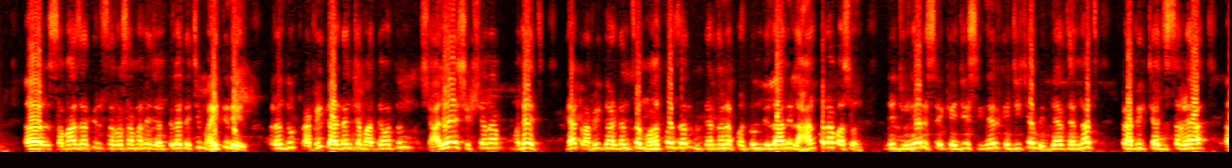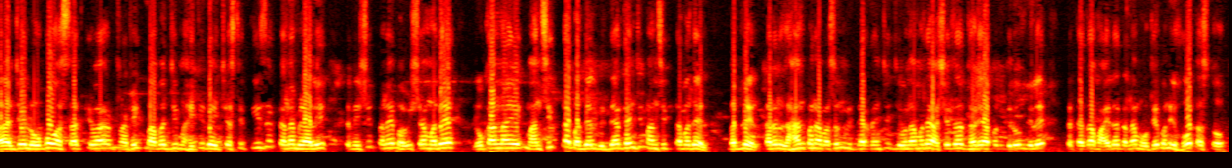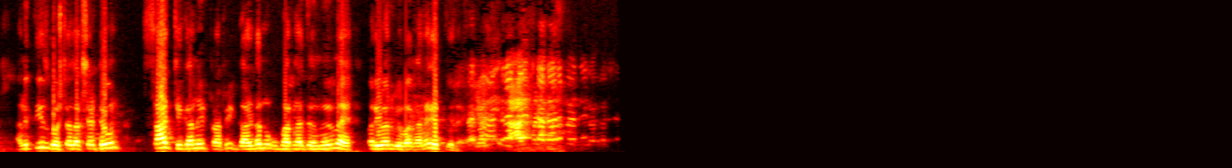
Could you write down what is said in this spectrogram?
समाजातील सर्वसामान्य जनतेला त्याची माहिती देईल. परंतु ट्रॅफिक गार्डनच्या माध्यमातून शालेय शिक्षणामध्येच ह्या ट्रॅफिक गार्डनचं महत्त्व जर विद्यार्थ्यांना पटवून दिलं आणि लहानपणापासून जे junior K G senior K जीच्या विद्यार्थ्यांनाच ट्रॅफिकच्या सगळ्या जे लोगो असतात किंवा ट्रॅफिक बाबत जी माहिती द्यायची असते ती जर त्यांना मिळाली तर निश्चितपणे भविष्यामध्ये लोकांना एक मानसिकता बदलेल विद्यार्थ्यांची मानसिकता बदल बदलेल. कारण लहानपणापासून विद्यार्थ्यांच्या जीवनामध्ये असे जर धडे आपण गिरवून दिले तर त्याचा फायदा त्यांना मोठेपणी होत असतो. आणि तीच गोष्ट लक्षात ठेवून सात ठिकाणी ट्रॅफिक गार्डन उभारण्याचा निर्णय परिवहन विभागाने घेतलेला आहे.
